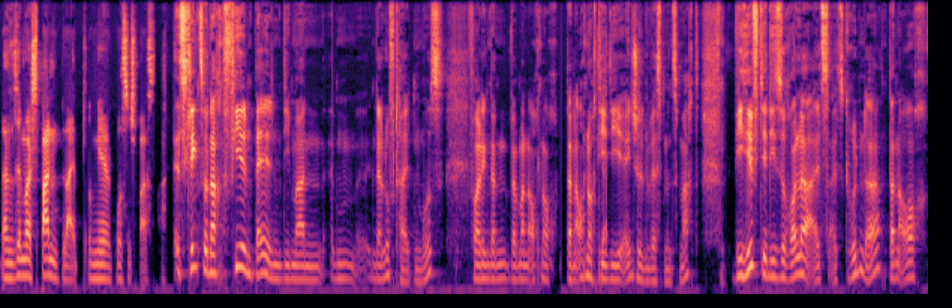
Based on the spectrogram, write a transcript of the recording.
dann es immer spannend bleibt und mir großen Spaß macht. Es klingt so nach vielen Bällen, die man ähm, in der Luft halten muss. Vor allen Dingen dann, wenn man auch noch, dann auch noch die, ja. die Angel Investments macht. Wie hilft dir diese Rolle als, als Gründer dann auch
